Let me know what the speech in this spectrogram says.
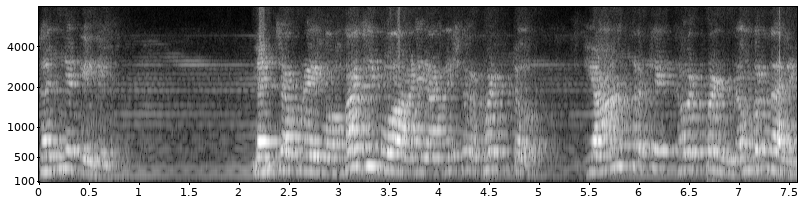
धन्य केले. यांच्यापुढे मंबाजी अंबाजी आणि रामेश्वर भट्ट यांसारखे खट पण नम्र झाले.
